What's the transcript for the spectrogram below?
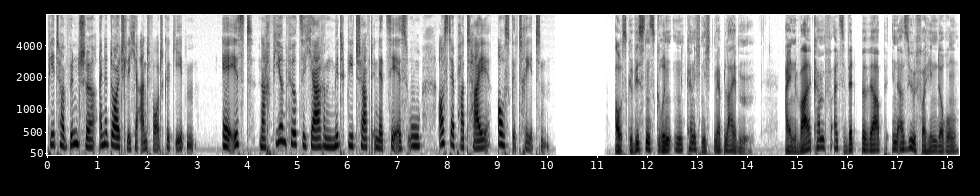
Peter Wünsche eine deutliche Antwort gegeben. Er ist nach 44 Jahren Mitgliedschaft in der CSU aus der Partei ausgetreten. Aus Gewissensgründen kann ich nicht mehr bleiben. Ein Wahlkampf als Wettbewerb in Asylverhinderung,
